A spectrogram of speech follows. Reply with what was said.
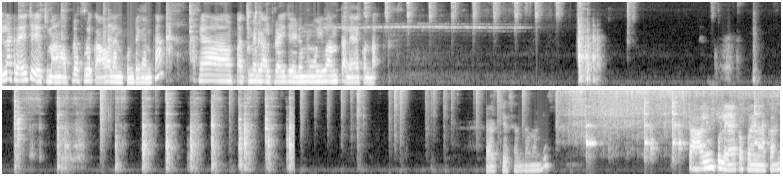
ఇలా ట్రై చేయొచ్చు మనం అప్పుడప్పుడు కావాలనుకుంటే కనుక పచ్చిమిరకాయలు ఫ్రై చేయడము ఇవంతా లేకుండా. యాడ్ చేసేద్దామండి. తాలింపు లేకపోయినా కానీ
